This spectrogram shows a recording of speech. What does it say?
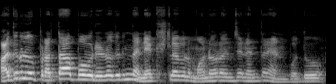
ಅದರಲ್ಲೂ ಪ್ರತಾಪ್ ಅವರು ಇರೋದ್ರಿಂದ ನೆಕ್ಸ್ಟ್ ಲೆವೆಲ್ ಮನೋರಂಜನೆ ಅಂತಾನೆ ಅನ್ಬೋದು.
